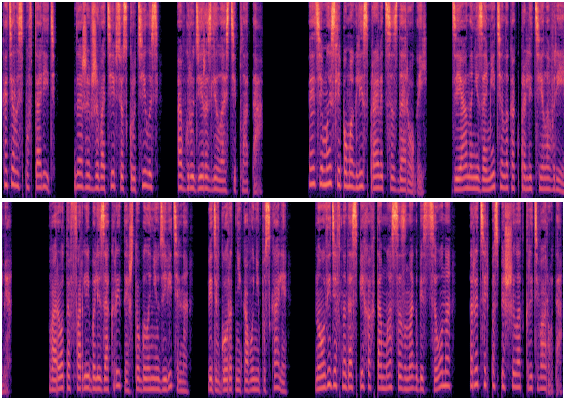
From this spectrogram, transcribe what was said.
Хотелось повторить, даже в животе все скрутилось, а в груди разлилась теплота. Эти мысли помогли справиться с дорогой. Диана не заметила, как пролетело время. Ворота в Фарли были закрыты, что было неудивительно, ведь в город никого не пускали, но, увидев на доспехах Томаса знак Бесциона, рыцарь поспешил открыть ворота.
